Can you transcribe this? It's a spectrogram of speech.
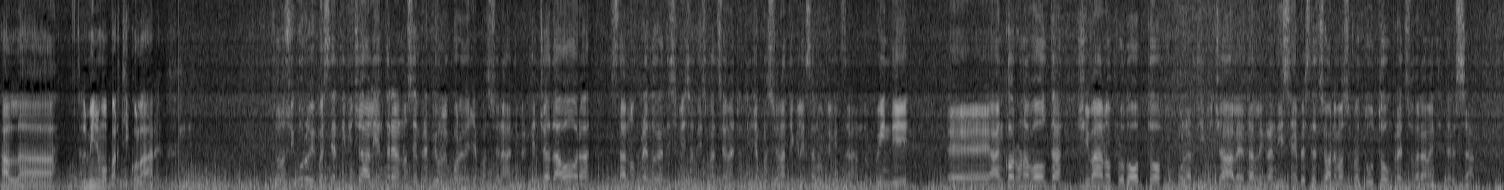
al, al minimo particolare. Sono sicuro che questi artificiali entreranno sempre più nel cuore degli appassionati perché già da ora stanno offrendo grandissime soddisfazioni a tutti gli appassionati che li stanno utilizzando. Quindi eh, ancora una volta Shimano prodotto un artificiale dalle grandissime prestazioni ma soprattutto a un prezzo veramente interessante.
